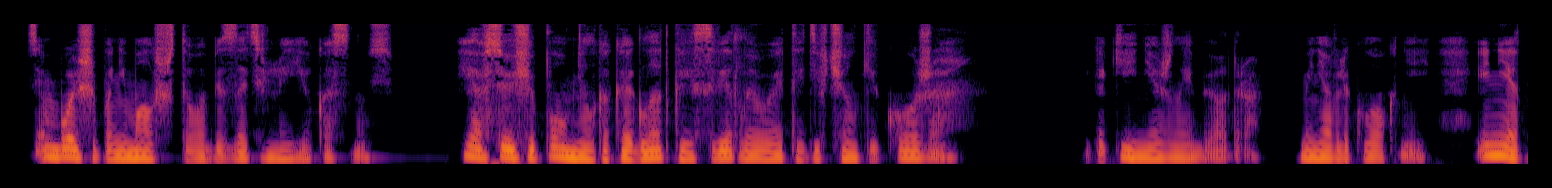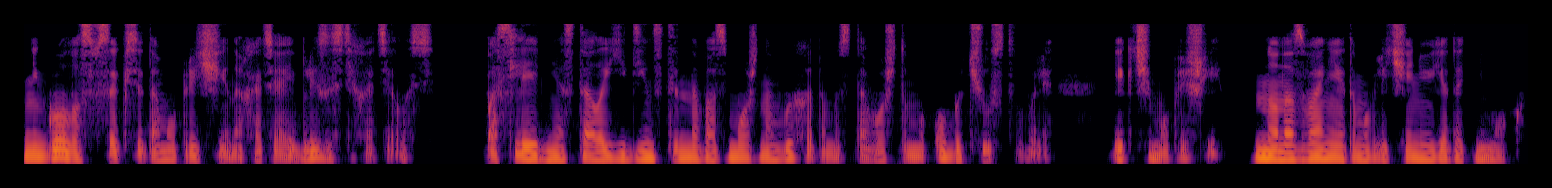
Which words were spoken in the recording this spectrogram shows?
тем больше понимал, что обязательно ее коснусь. Я все еще помнил, какая гладкая и светлая у этой девчонки кожа, и какие нежные бедра. Меня влекло к ней. И нет, не голос в сексе тому причина, хотя и близости хотелось. Последнее стало единственно возможным выходом из того, что мы оба чувствовали и к чему пришли. Но название этому влечению я дать не мог.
